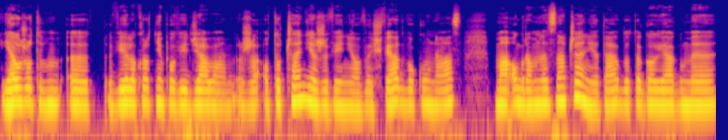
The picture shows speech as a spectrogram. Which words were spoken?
ja już o tym e, wielokrotnie powiedziałam, że otoczenie żywieniowe, świat wokół nas ma ogromne znaczenie, tak? Do tego, jak my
